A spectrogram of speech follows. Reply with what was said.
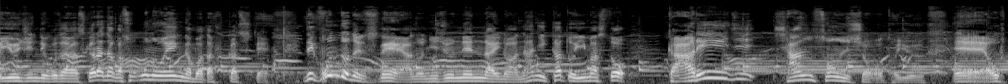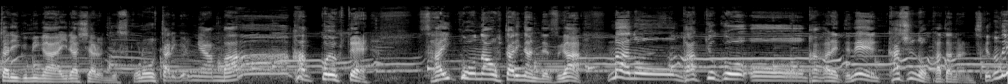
友人でございますから、なんかそこの縁がまた復活して。で、今度ですね、あの20年来のは何かと言いますと、ガレージシャンソンショーという、えーお二人組がいらっしゃるんです。このお二人組が、まあ、かっこよくて、最高なお二人なんですが、まあ、あの、楽曲を書かれてね、歌手の方なんですけどね。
